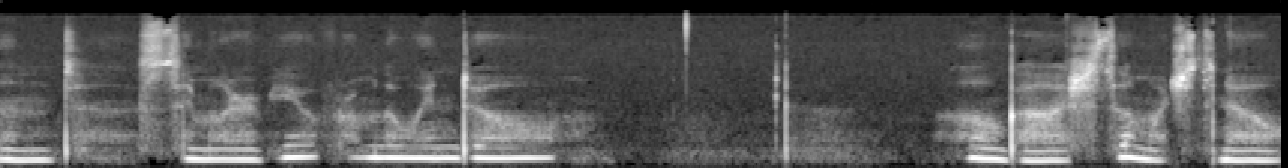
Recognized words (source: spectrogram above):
And similar view from the window. Oh gosh, so much snow.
